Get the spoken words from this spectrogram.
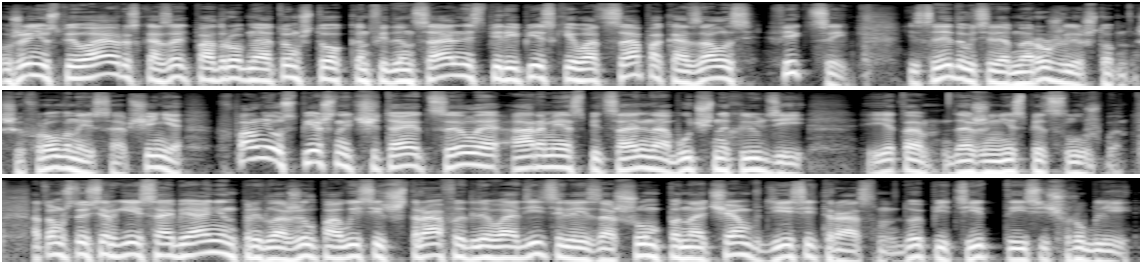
Уже не успеваю рассказать подробно о том, что конфиденциальность переписки WhatsApp оказалась фикцией. Исследователи обнаружили, что шифрованные сообщения вполне успешно читает целая армия специально обученных людей. И это даже не спецслужбы. О том, что Сергей Собянин предложил повысить штрафы для водителей за шум по ночам в 10 раз, до 5 тысяч рублей.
